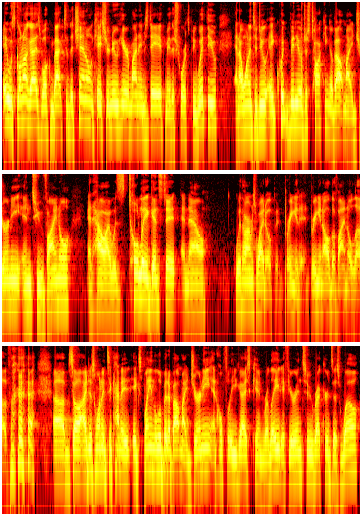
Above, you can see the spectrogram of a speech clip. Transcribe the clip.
Hey, what's going on guys? Welcome back to the channel. In case you're new here, my name is Dave. May the Schwartz be with you. And I wanted to do a quick video just talking about my journey into vinyl and how I was totally against it and now with arms wide open, bring it in, bring in all the vinyl love. um, so I just wanted to kind of explain a little bit about my journey and hopefully you guys can relate if you're into records as well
